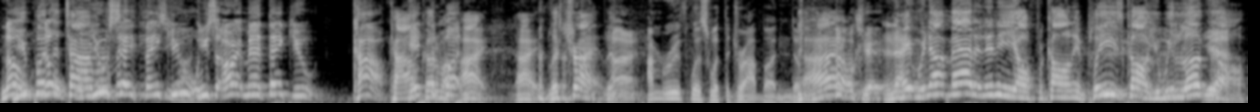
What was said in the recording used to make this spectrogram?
No, you put no, the. When you say thank you, on when you say, "All right, man, thank you," Kyle, Kyle, hit cut the him button. All right, all right. Let's try it. Let's- All right. I'm ruthless with the drop button. Don't All right. Okay. And hey, we're not mad at any of y'all for calling in. Please call you. We love Yeah. y'all.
